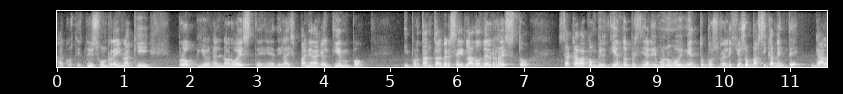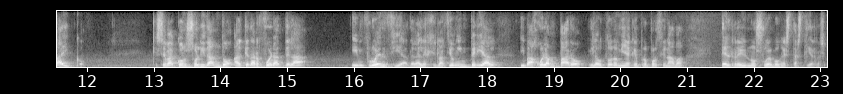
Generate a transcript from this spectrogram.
al constituirse un reino aquí propio en el noroeste eh, de la Hispania de aquel tiempo, y por tanto al verse aislado del resto, se acaba convirtiendo el cristianismo en un movimiento pues, religioso básicamente galaico, que se va consolidando al quedar fuera de la influencia de la legislación imperial y bajo el amparo y la autonomía que proporcionaba el reino suevo en estas tierras.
